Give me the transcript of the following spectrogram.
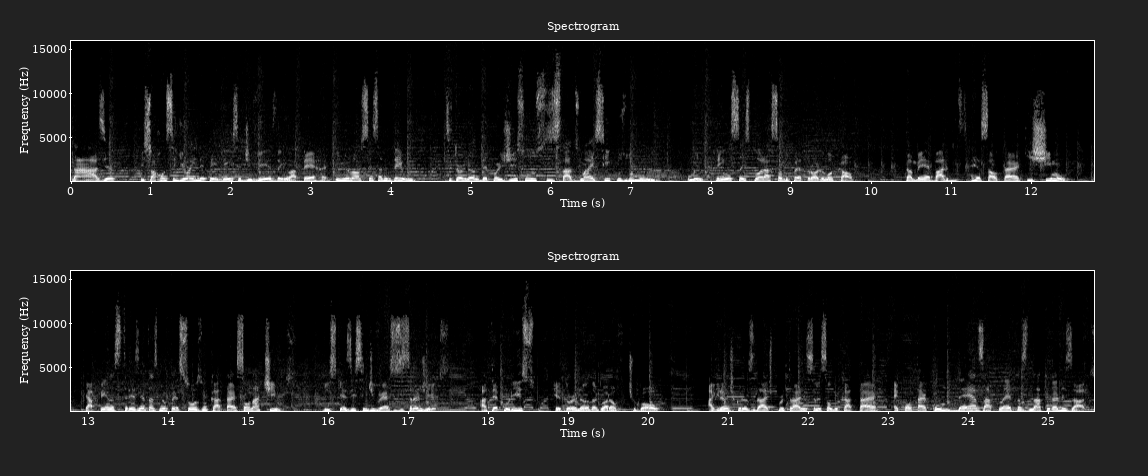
na Ásia, e só conseguiu a independência de vez da Inglaterra em 1971, se tornando depois disso um dos estados mais ricos do mundo, uma intensa exploração do petróleo local. Também é válido ressaltar que estimam que apenas 300 mil pessoas no Catar são nativos, visto que existem diversos estrangeiros. Até por isso, retornando agora ao futebol, a grande curiosidade por trás da seleção do Catar é contar com 10 atletas naturalizados.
